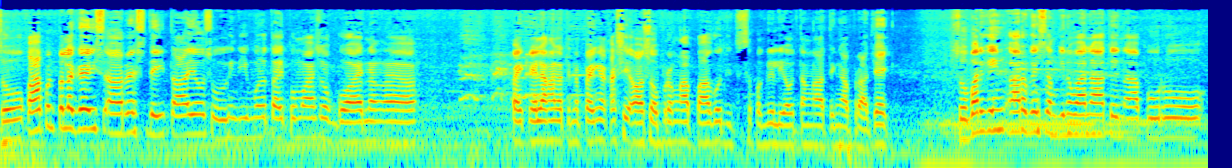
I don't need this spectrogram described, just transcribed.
So, kapon pala guys, uh, rest day tayo. So, hindi muna tayo pumasok. Gawa ng uh, kailangan natin ng pahinga kasi uh, sobrang uh, pagod dito sa pagliliaut ng ating uh, project. So, bali ngayong araw guys, ang ginawa natin, uh, puro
